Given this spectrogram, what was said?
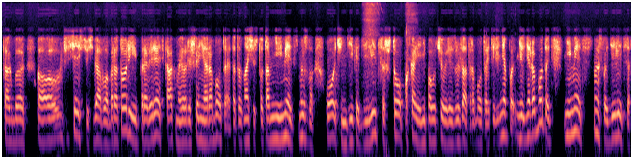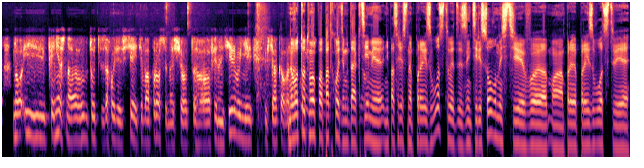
как бы сесть у себя в лаборатории и проверять, как мое решение работает. Это значит, что там не имеет смысла очень дико делиться, что пока я не получил результат, работает или не, не, не работает, не имеет смысла делиться. Но и, конечно, тут заходят все эти вопросы насчет финансирования и всякого. Но вот тут мы подходим, да, к теме непосредственно производства производства, это заинтересованности в а, производстве.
